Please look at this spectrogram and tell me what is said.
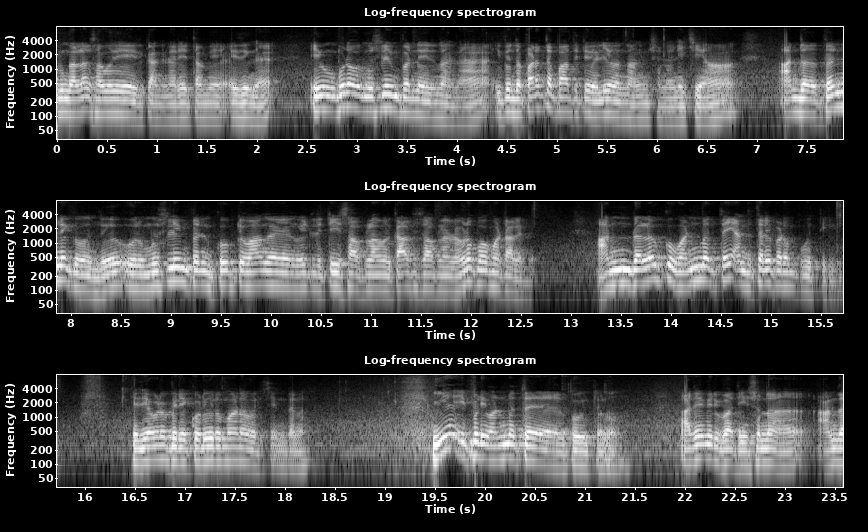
இவங்கெல்லாம் சகோதரி இருக்காங்க நிறைய தமிழ் இதுங்க. இவங்க கூட ஒரு முஸ்லீம் பெண் இருந்தாங்கன்னா இப்போ இந்த படத்தை பார்த்துட்டு வெளியே வந்தாங்கன்னு சொன்ன நிச்சயம் அந்த பெண்ணுக்கு வந்து ஒரு முஸ்லீம் பெண் கூப்பிட்டு வாங்க எங்கள் வீட்டில் டீ சாப்பிட்லாம் ஒரு காஃபி சாப்பிட்லாம் கூட போக மாட்டாளுங்க அந்தளவுக்கு வன்மத்தை அந்த திரைப்படம் பூத்திருக்கு இது எவ்வளோ பெரிய கொடூரமான ஒரு சிந்தனை. ஏன் இப்படி வன்மத்தை புகுத்தணும்? அதேமாரி பார்த்தீங்க சொன்னால் அந்த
